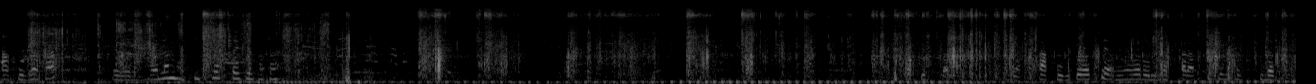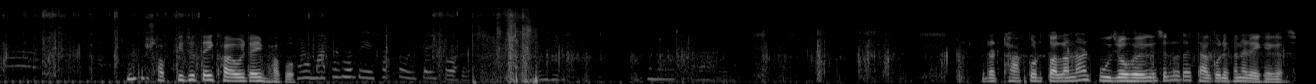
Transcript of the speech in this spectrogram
ঠাকুর রাখা এবার বললাম না কিছু একটা কথা কিন্তু সব কিছুতেই খাও ওইটাই ভাবো। হ্যাঁ মাঠের মধ্যে তো ওইটাই করে। এটা ঠাকুর তলা না পুজো হয়ে গেছিল তাই ঠাকুর এখানে রেখে গেছে।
